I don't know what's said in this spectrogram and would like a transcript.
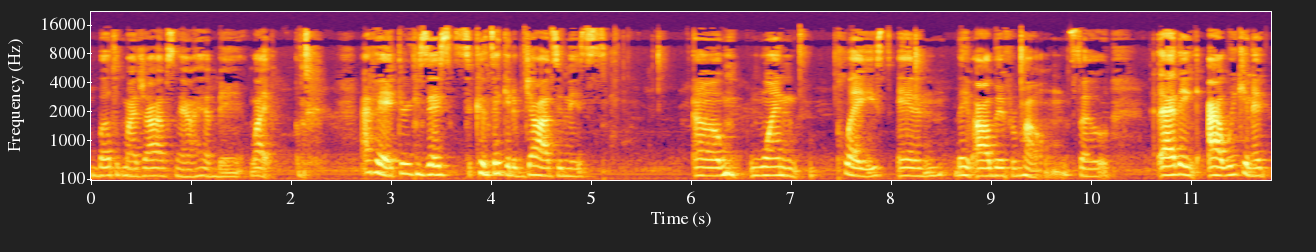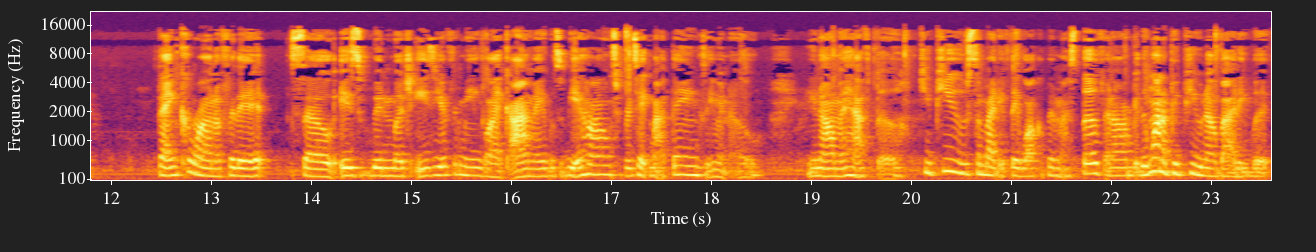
both of my jobs now have been, like, I've had three consecutive jobs in this um, one place, and they've all been from home. So I think I, we can thank Corona for that. So it's been much easier for me. Like, I'm able to be at home to protect my things, even though you know, I'm gonna have to pew pew somebody if they walk up in my stuff. And I don't really want to pew pew nobody, but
